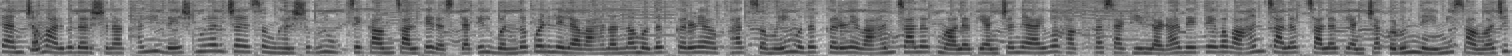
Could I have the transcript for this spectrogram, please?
त्यांच्या मार्गदर्शनाखाली देशभर जय संघर्ष ग्रुपचे काम चालते. रस्त्यातील बंद पडलेल्या वाहनांना मदत करणे अपघात समयी मदत करणे वाहन चालक मालक यांच्या न्याय व हक्कासाठी लढा देते व वाहन चालक चालक यांच्याकडून नेहमी सामाजिक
